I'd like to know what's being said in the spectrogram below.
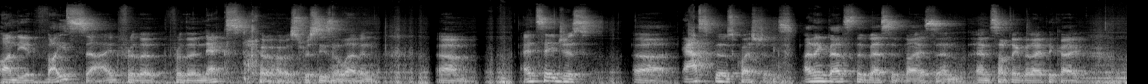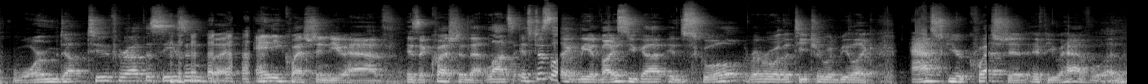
on the advice side for the for the next co-host for season eleven, um, I'd say just uh, ask those questions. I think that's the best advice and and something that I think I warmed up to throughout the season. But any question you have is a question that lots. It's just like the advice you got in school. Remember when the teacher would be like, "Ask your question if you have one."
